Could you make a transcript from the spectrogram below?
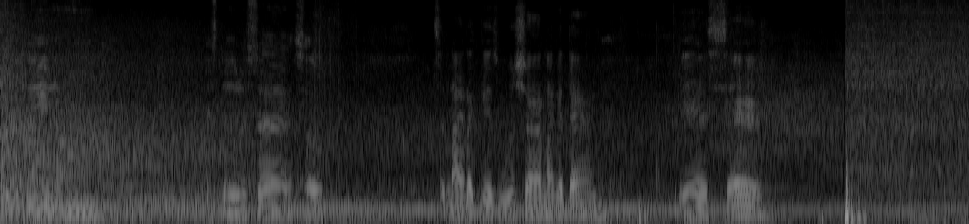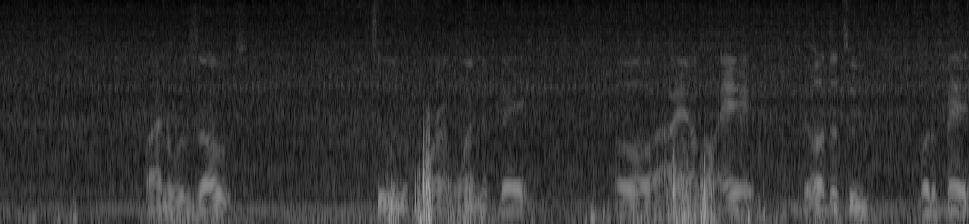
Everything on. It's the other side. So tonight I guess we'll shine like a diamond. Yes, sir. Final results. Two in the front, one in the back. Uh, I am gonna add the other two for the back.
